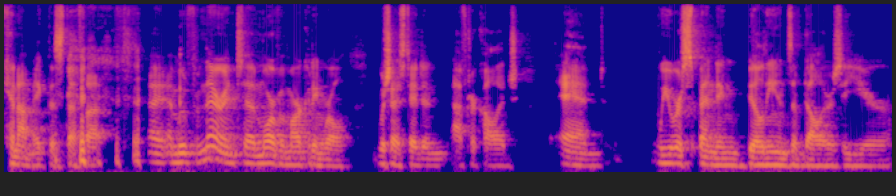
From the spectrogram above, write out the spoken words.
Cannot make this stuff up. I, I moved from there into more of a marketing role, which I stayed in after college. And we were spending billions of dollars a year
